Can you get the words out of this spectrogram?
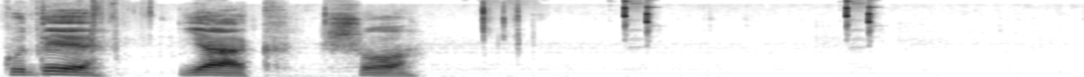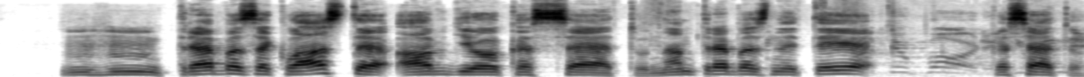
Куди? Як? Що? Угу. Треба закласти аудіокасету. Нам треба знайти касету.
